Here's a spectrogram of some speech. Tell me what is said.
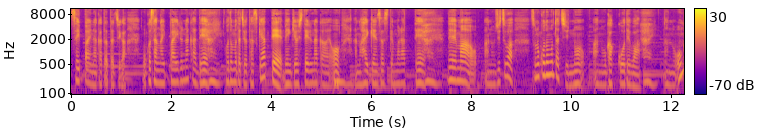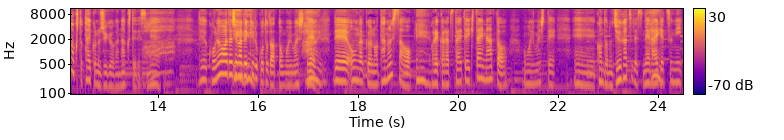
精一杯な方たちがお子さんがいっぱいいる中で、はい。子どもたちが助け合って勉強している中を、うん。あの拝見させてもらって、はい。でまああの実はその子どもたちのあの学校では、はい。あの音楽と体育の授業がなくてですね。あでこれは私ができることだと思いまして、ええはい。で音楽の楽しさをこれから伝えていきたいなと思いまして、えー今度の10月ですね、はい。来月に、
